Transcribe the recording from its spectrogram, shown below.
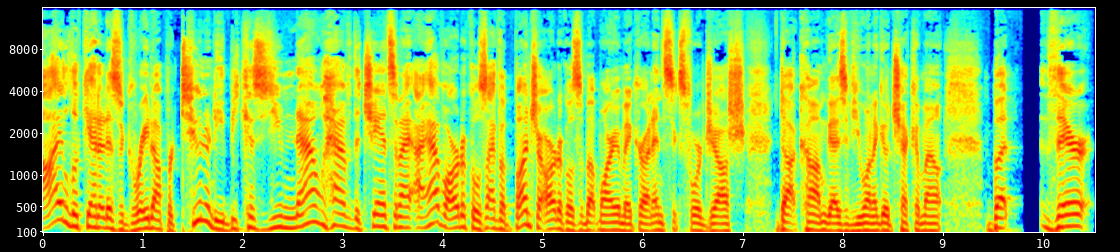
I look at it as a great opportunity because you now have the chance, and I, I have articles. I have a bunch of articles about Mario Maker on n64josh.com, guys, if you want to go check them out. But there,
